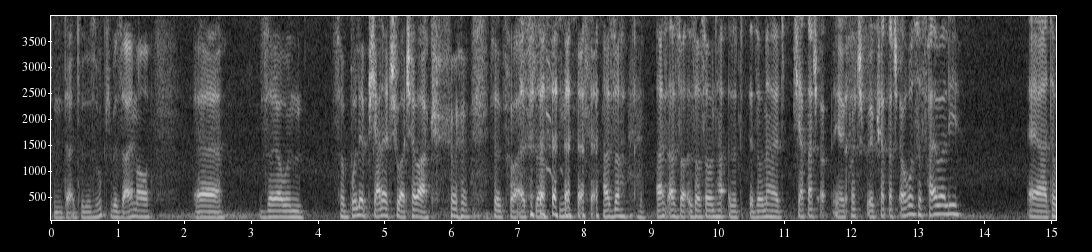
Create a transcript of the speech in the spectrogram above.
ten, ten, ten zvuk by zajímal, uh, e, zajímal so bulle pianechu Chewak also also also so so halt Piatnach Piatnach Euro so Fallbali Ja, da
